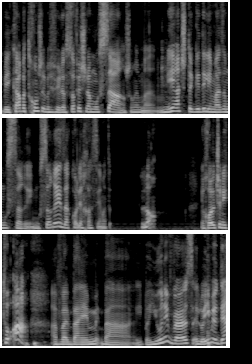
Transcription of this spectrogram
בעיקר בתחום של פילוסופיה של המוסר, שאומרים, "מה- מי את שתגידי לי מה זה מוסרי? מוסרי זה הכל יחסי. אמרתי, לא. יכול להיות שאני טועה, אבל ביוניברס, אלוהים יודע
